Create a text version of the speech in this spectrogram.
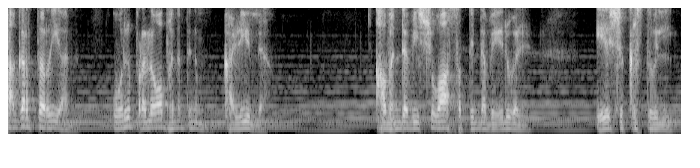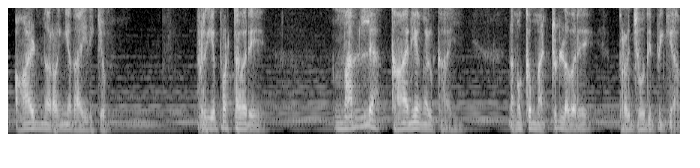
തകർത്തെറിയാൻ ഒരു പ്രലോഭനത്തിനും കഴിയില്ല. അവന്റെ വിശ്വാസത്തിന്റെ വേരുകൾ യേശു ക്രിസ്തുവിൽ ആഴ്ന്നിറങ്ങിയതായിരിക്കും. പ്രിയപ്പെട്ടവരെ നല്ല കാര്യങ്ങൾക്കായി നമുക്ക് മറ്റുള്ളവരെ പ്രചോദിപ്പിക്കാം.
